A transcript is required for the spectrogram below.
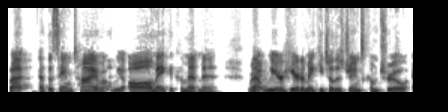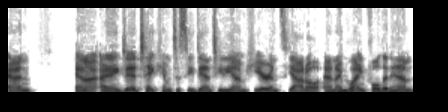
But at the same time, we all make a commitment right. that we are here to make each other's dreams come true. And and I, I, did take him to see Dan TDM here in Seattle, and I mm-hmm. blindfolded him.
